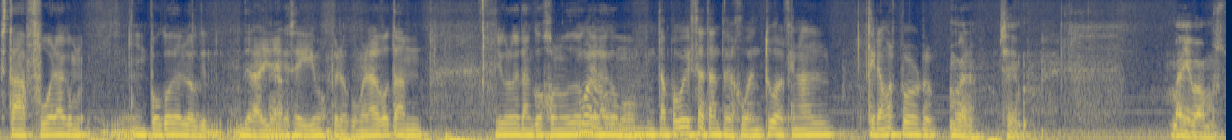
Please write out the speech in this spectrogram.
Estaba fuera como un poco de lo que- de la línea que seguimos, pero como era algo tan yo creo que tan cojonudo Bueno, que era como tampoco vista tanto de juventud, al final tiramos por... Bueno, sí. Ahí vamos.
